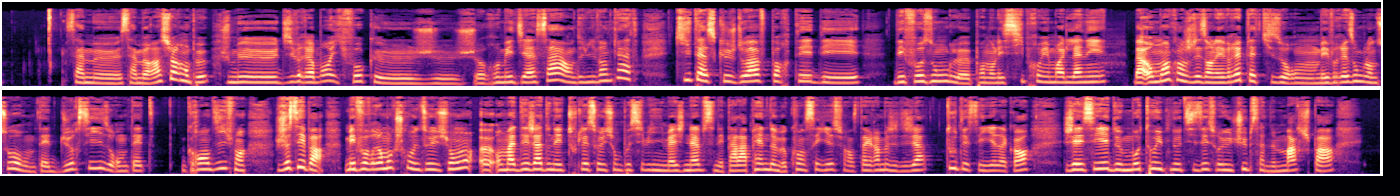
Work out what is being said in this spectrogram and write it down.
ça me ça me rassure un peu. Je me dis vraiment il faut que je, remédie à ça en 2024. Quitte à ce que je doive porter des des faux ongles pendant les six premiers mois de l'année bah au moins quand je les enlèverai, peut-être qu'ils auront mes vrais ongles en dessous auront peut-être durci, ils auront peut-être grandi, enfin je sais pas, mais il faut vraiment que je trouve une solution. Euh, on m'a déjà donné toutes les solutions possibles et inimaginables, ce n'est pas la peine de me conseiller sur Instagram, j'ai déjà tout essayé, d'accord. J'ai essayé de m'auto-hypnotiser sur YouTube, ça ne marche pas.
